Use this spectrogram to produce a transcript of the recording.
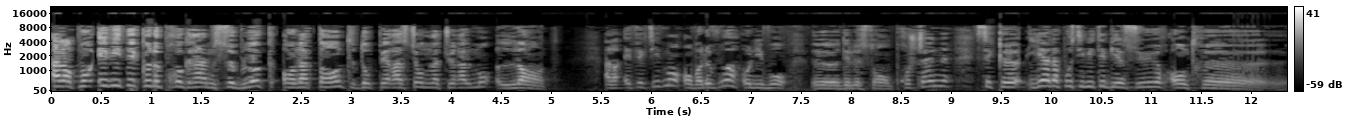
Alors pour éviter que le programme se bloque en attente d'opérations naturellement lentes, alors effectivement, on va le voir au niveau euh, des leçons prochaines, c'est qu'il y a la possibilité bien sûr entre euh,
